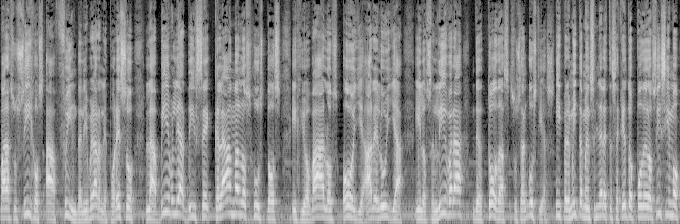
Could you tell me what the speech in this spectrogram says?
para sus hijos a fin de librarles. Por eso la Biblia dice, claman los justos y Jehová los oye, aleluya, y los libra de todas sus angustias. Y permítame enseñar este secreto poderosísimo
